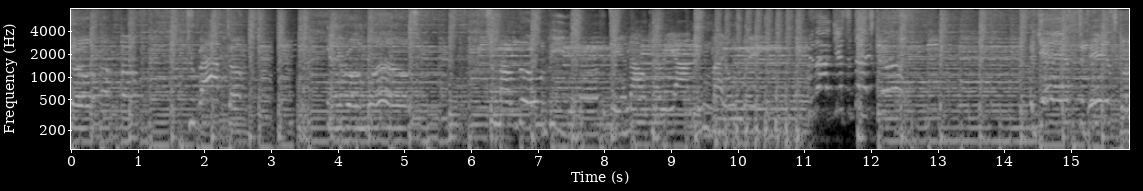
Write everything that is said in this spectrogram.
Too wrapped up in your own world. Tomorrow will be another day, and I'll carry on in my own way. Without yesterday's girl. Yesterday's.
